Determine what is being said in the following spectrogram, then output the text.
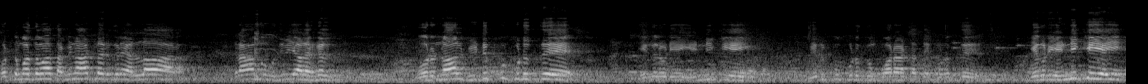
ஒட்டுமொத்தமாக தமிழ்நாட்டில் இருக்கிற எல்லா கிராம உதவியாளர்கள் ஒரு நாள் விடுப்பு கொடுத்து எங்களுடைய எண்ணிக்கையை விருப்பு கொடுக்கும் போராட்டத்தை கொடுத்து எங்களுடைய எண்ணிக்கையை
